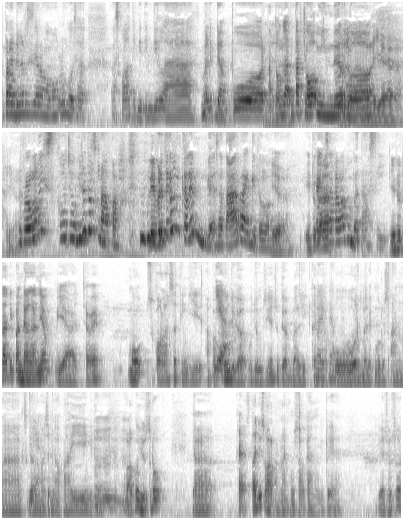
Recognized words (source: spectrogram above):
pernah dengar sih orang ngomong lu nggak usah eh, sekolah tinggi-tinggi lah, balik dapur atau enggak ntar cowok minder loh. ah, ya ya The problem is kalau cowok minder terus kenapa? Ya berarti kan kalian nggak setara gitu loh. Iya, itu kayak karena seakan-akan membatasi. itu tadi pandangannya ya cewek mau sekolah setinggi apa pun Iya. juga ujung-ujungnya juga balik ke Balik dapur, balik ngurus anak segala Iya. macam ngapain gitu. Kalau aku justru ya kayak tadi soal anak misalkan gitu ya. Ya justru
